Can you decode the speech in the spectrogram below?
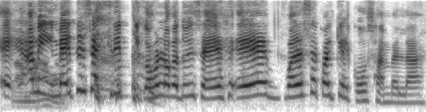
eh, No, a mí, no. Matrix es críptico, es lo que tú dices. es- es- puede ser cualquier cosa, en verdad.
